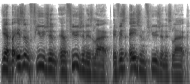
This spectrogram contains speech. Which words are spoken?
Yeah, but isn't fusion? Uh, fusion is like if it's Asian fusion, it's like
